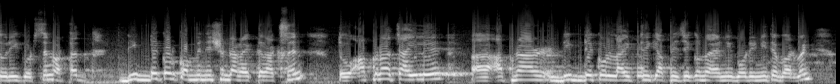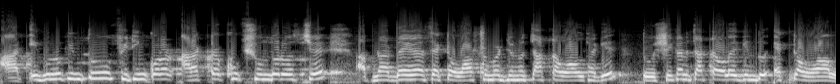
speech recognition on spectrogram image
তৈরি করছেন। অর্থাৎ ডিপ ডেকোর কম্বিনেশনটা রাখছেন। তো আপনারা চাইলে আপনার ডিপ ডেকোর লাইট থেকে আপনি যে কোনো অ্যানিবডি নিতে পারবেন। আর এগুলো কিন্তু ফিটিং করার আরেকটা খুব সুন্দর হচ্ছে। আপনার দেখা যাচ্ছে একটা ওয়াশরুমের জন্য চারটা ওয়াল থাকে। তো সেখানে চারটা ওয়ালে কিন্তু একটা ওয়াল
